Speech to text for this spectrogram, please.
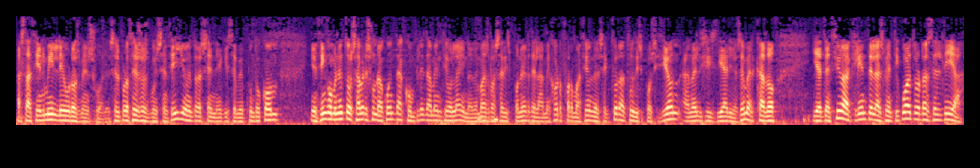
hasta 100.000 euros mensuales. El proceso es muy sencillo, entras en xtb.com y en cinco minutos abres una cuenta completamente online. Además vas a disponer de la mejor formación del sector a tu disposición, análisis diarios de mercado y atención al cliente las 24 horas del día.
